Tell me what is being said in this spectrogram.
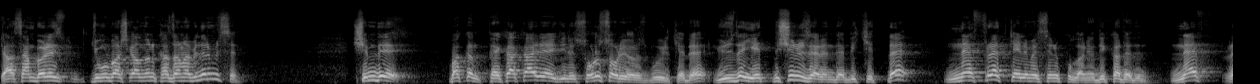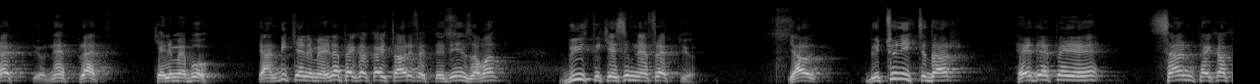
Ya sen böyle Cumhurbaşkanlığını kazanabilir misin? Şimdi bakın PKK ile ilgili soru soruyoruz bu ülkede. %70'in üzerinde bir kitle nefret kelimesini kullanıyor. Dikkat edin. Nefret diyor. Nefret. Kelime bu. Yani bir kelimeyle PKK'yı tarif et dediğin zaman büyük bir kesim nefret diyor. Ya bütün iktidar HDP'ye sen PKK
